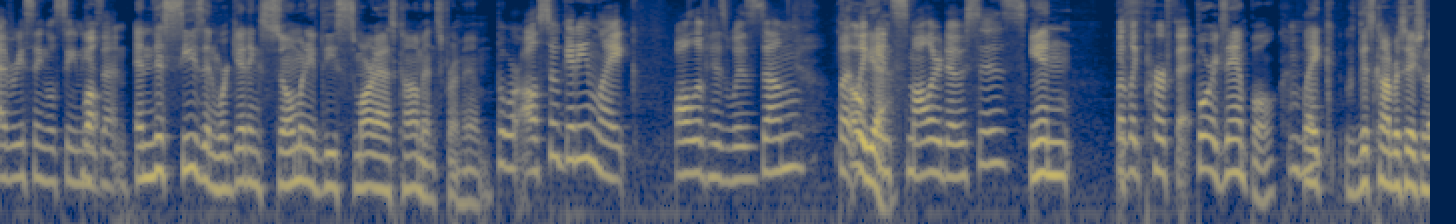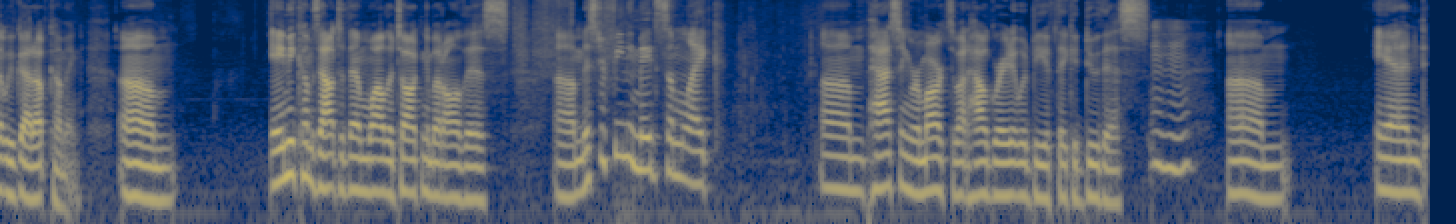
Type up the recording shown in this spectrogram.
every single scene well, he's in. and this season we're getting so many of these smartass comments from him. But we're also getting like all of his wisdom, but Oh, like yeah. in smaller doses, In but like perfect. for example, Mm-hmm. like this conversation that we've got upcoming. Um Amy comes out to them while they're talking about all this. Um, Mr. Feeney made some like um, passing remarks about how great it would be if they could do this. Mm-hmm. Um, and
